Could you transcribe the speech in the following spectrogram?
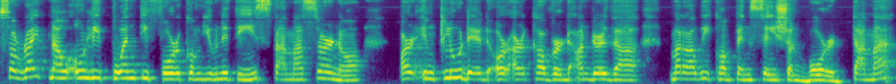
So right now, only 24 communities, tama sir, no, are included or are covered under the Marawi Compensation Board. Tama?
